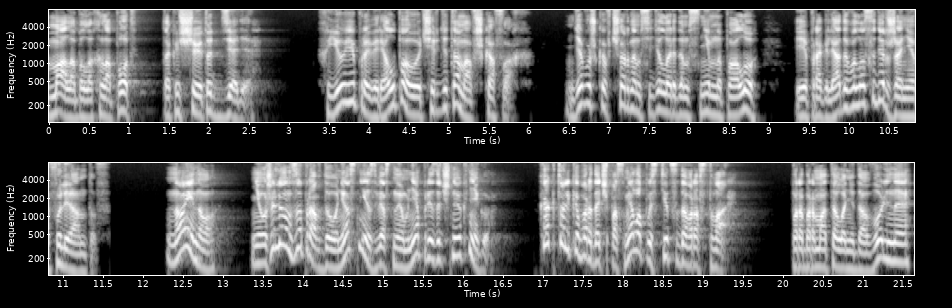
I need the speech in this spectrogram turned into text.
мало было хлопот, так ещё этот дядя. Хьюи проверял по очереди тома в шкафах. Девушка в чёрном сидела рядом с ним на полу и проглядывала содержание фолиантов. «Ну и ну, неужели он заправду унес неизвестную мне призрачную книгу? Как только бородач посмел опуститься до воровства!» Пробормотала недовольная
